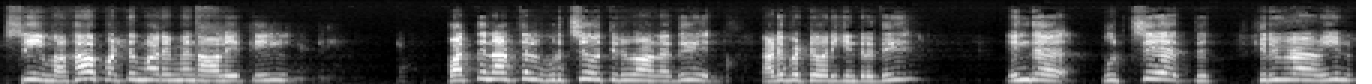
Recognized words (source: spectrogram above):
ஸ்ரீ மகா பட்டுமாரியம்மன் ஆலயத்தில் பத்து நாட்கள் உற்சவ திருவிழானது நடைபெற்று வருகின்றது. இந்த உற்சவ தி- திருவிழாவின்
